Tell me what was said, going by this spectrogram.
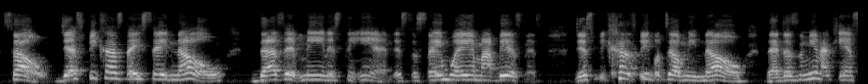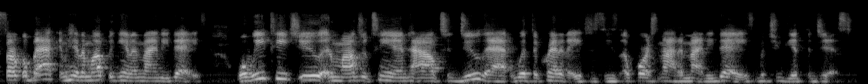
So just because they say no doesn't mean it's the end. It's the same way in my business. Just because people tell me no, that doesn't mean I can't circle back and hit them up again in 90 days. Well, we teach you in Module 10 how to do that with the credit agencies. Of course, not in 90 days, but you get the gist.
